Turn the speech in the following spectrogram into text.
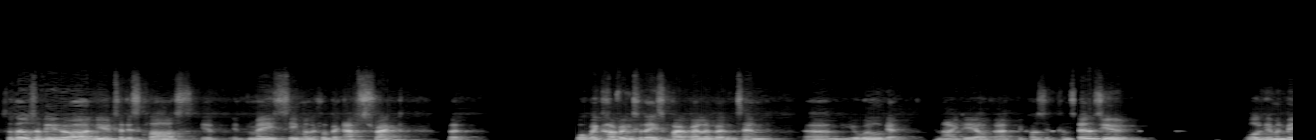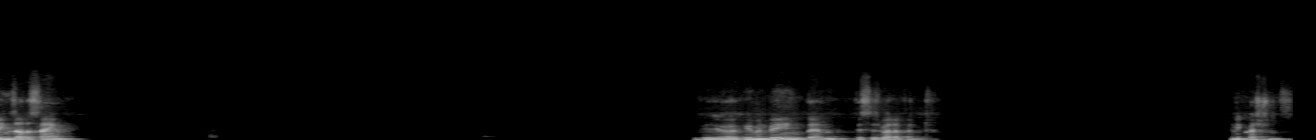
So those of you who are new to this class, it, it may seem a little bit abstract, but what we're covering today is quite relevant and um, you will get an idea of that because it concerns you. All human beings are the same. If you're a human being, then this is relevant. Any questions?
